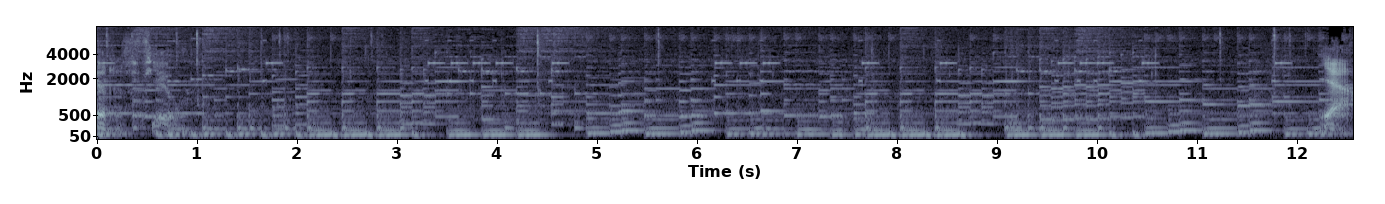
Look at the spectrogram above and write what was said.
Get a few. Yeah.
